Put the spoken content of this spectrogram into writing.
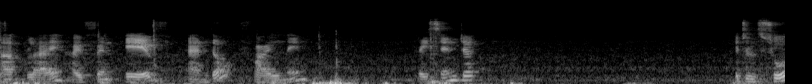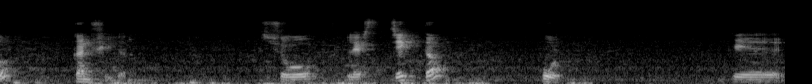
apply hyphen f and the file name. Press enter will show configure. So let's check the port get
